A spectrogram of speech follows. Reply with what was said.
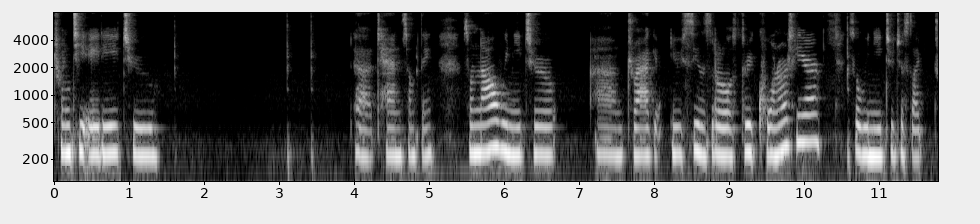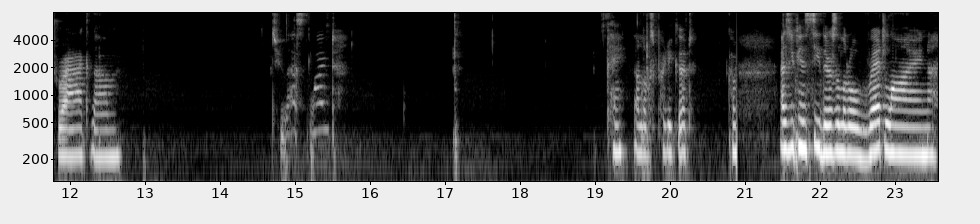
2080 to uh, 10 something. So now we need to um, drag it. You see these little three corners here? So we need to just like drag them to that slide. Okay, that looks pretty good. As you can see, there's a little red line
